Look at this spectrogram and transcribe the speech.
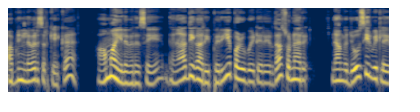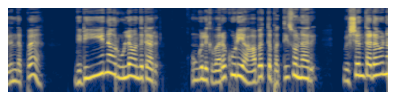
அப்படின்னு இளவரசர் கேட்க ஆமா இளவரசே தனாதிகாரி பெரிய பழுவேட்டரையர் தான் சொன்னாரு. நாங்கள் ஜோசியர் வீட்டில் இருந்தப்ப திடீர்னு அவர் உள்ள வந்துட்டாரு. உங்களுக்கு வரக்கூடிய ஆபத்தை பத்தி சொன்னாரு. விஷம் தடவுன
